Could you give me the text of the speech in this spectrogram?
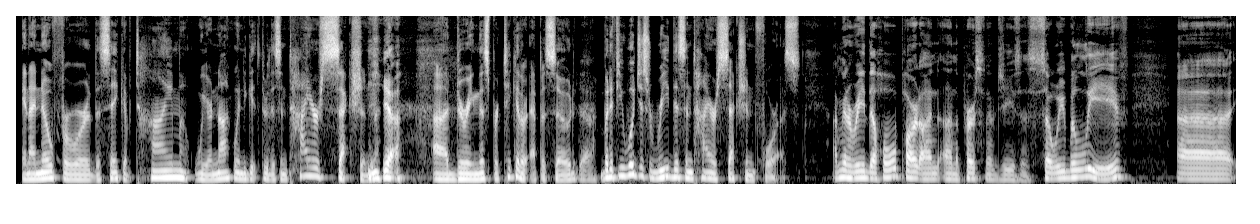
And I know for the sake of time, we are not going to get through this entire section Yeah. uh, during this particular episode. Yeah. But if you would just read this entire section for us. I'm going to read the whole part on, on the person of Jesus. So we believe uh,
